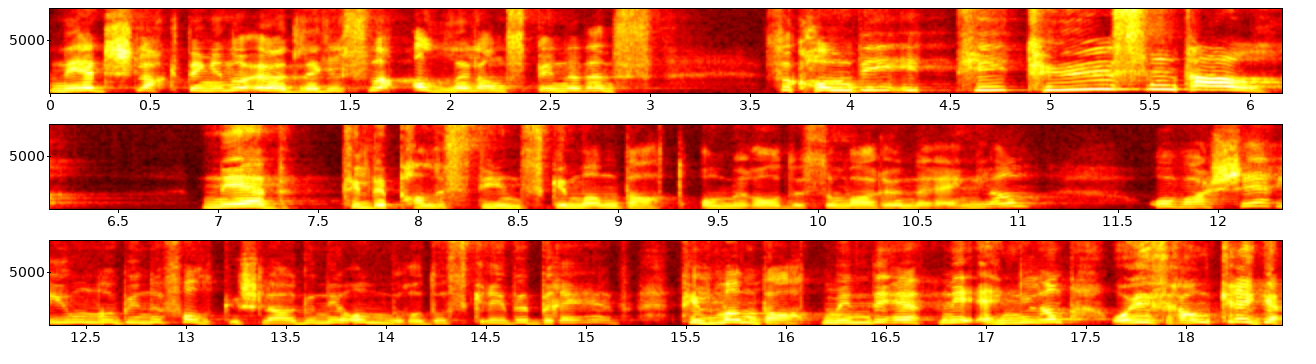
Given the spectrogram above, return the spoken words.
nedslaktingen og ødeleggelsen av alle landsbyene deres. Så kom de i titusentall ned til det palestinske mandatområdet som var under England. Og hva skjer? Jo, nå begynner folkeslagene i området å skrive brev til mandatmyndighetene i England og i Frankrike.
